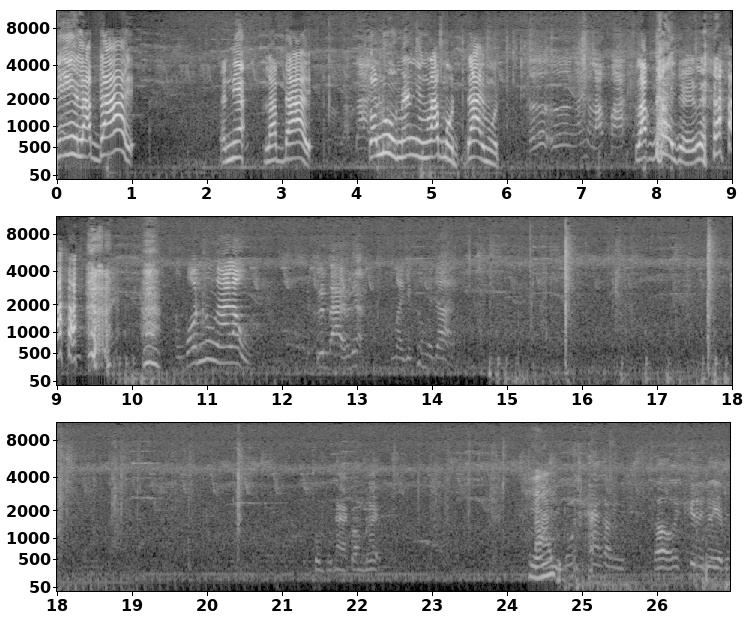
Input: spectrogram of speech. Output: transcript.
นี่รับได้ อันเนี้ยรับได้ ก็ลูกนั้นยังรับหมดได้หมด เออเอองั้นจะรับปะรับได้เฉยเลยข้างบนนู่นไงเรา ขึ้นได้ไหมเนี่ยทำไมจะขึ้นไม่ได้ ชมดูหน้ากล้องด้วยเห็ตานอยู่นู่นข้างก็มีก็เอาไปขึ้นไปด้วยกันดิ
